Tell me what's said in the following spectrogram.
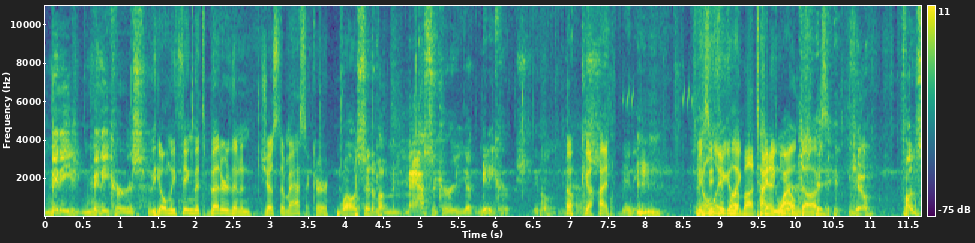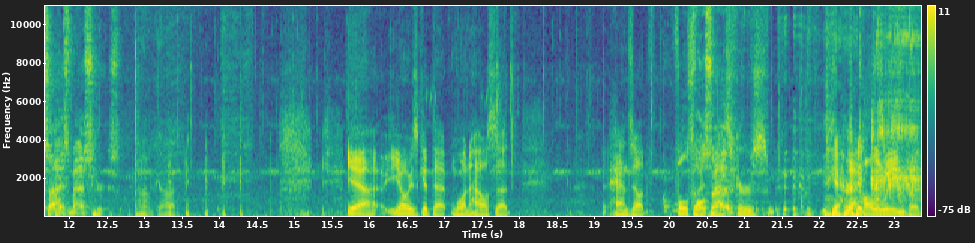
mini mini curs. The only thing that's better than just a massacre. Well, instead of a massacre, you got mini curs. You know. Oh, God. Mini. Makes me only think of like about tiny wild dogs. you know, fun size massacres. Oh God. Yeah, you always get that one house that hands out full size Full-size. massacres Yeah, at right. Halloween, but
